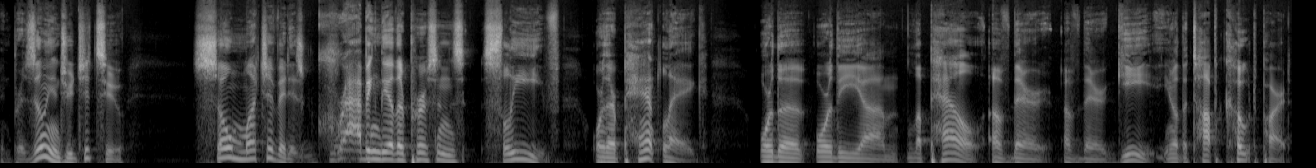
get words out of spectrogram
in Brazilian jiu-jitsu, so much of it is grabbing the other person's sleeve or their pant leg or the or the um, lapel of their of their gi, you know, the top coat part.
